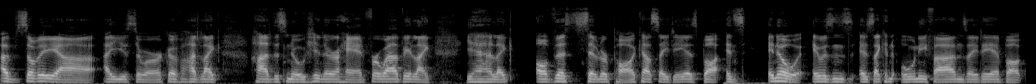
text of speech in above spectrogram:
um, somebody uh, I used to work with had like had this notion in her head for a while, being like, yeah, like of this similar podcast ideas, but it's you know it was it was like an OnlyFans idea, but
